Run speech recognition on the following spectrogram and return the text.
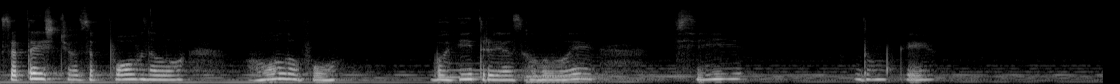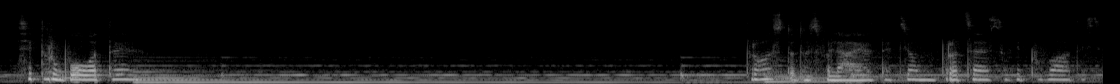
все те, що заповнило голову, вивітрює з голови всі думки, всі турботи. Просто дозволяєте цьому процесу відбуватися.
